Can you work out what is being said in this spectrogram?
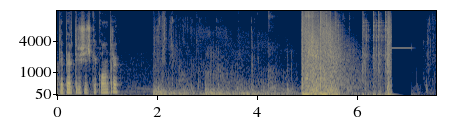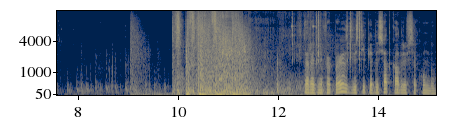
А тепер трішечки контри. Середній FPS 250 кадрів в секунду.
